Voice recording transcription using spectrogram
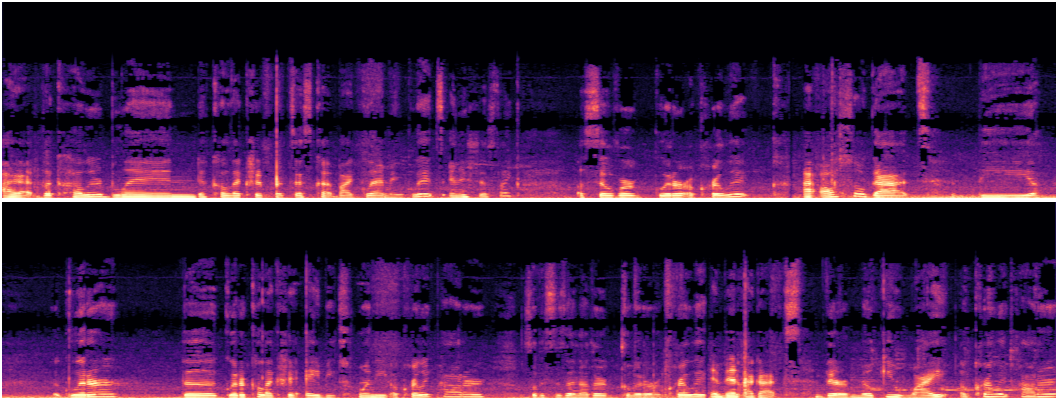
I got the Color Blend Collection Princess Cut by Glam and Glitz, and it's just like a silver glitter acrylic. I also got the glitter, the Glitter Collection AB20 acrylic powder. So this is another glitter acrylic. And then I got their Milky White acrylic powder.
